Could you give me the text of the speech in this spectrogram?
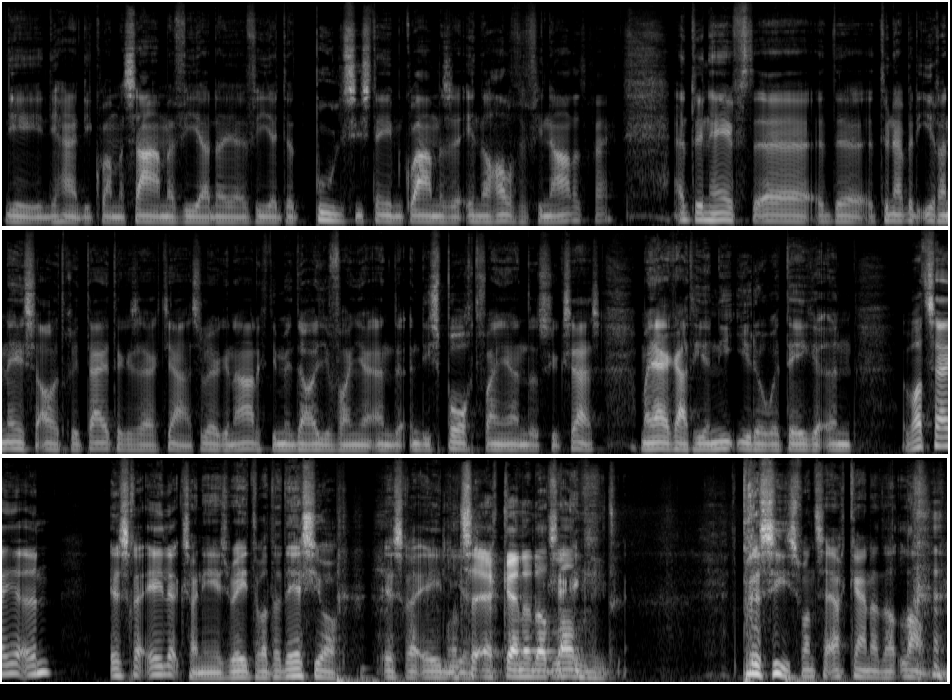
Die, die, die kwamen samen via, de, via het poolsysteem kwamen ze in de halve finale terecht. En toen, heeft, uh, de, toen hebben de Iranese autoriteiten gezegd... ja, het is leuk en aardig die medaille van je en, de, en die sport van je en de succes. Maar jij gaat hier niet judo tegen een... Wat zei je? Een Israëli? Ik zou niet eens weten wat dat is, joh. Israëliër. Want ze erkennen dat land niet. Precies, want ze erkennen dat land.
